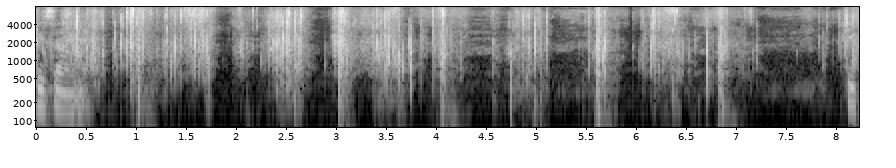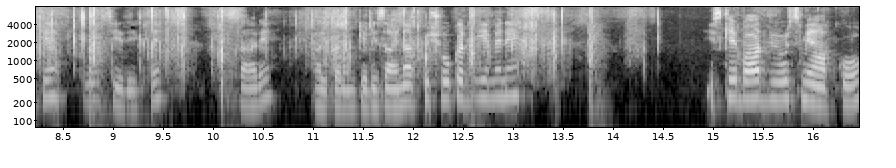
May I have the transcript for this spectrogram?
डिज़ाइन है। ठीक है, बस ये देख लें, सारे अलकरम के डिज़ाइन आपको शो कर दिए मैंने। इसके बाद व्यूअर्स मैं आपको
